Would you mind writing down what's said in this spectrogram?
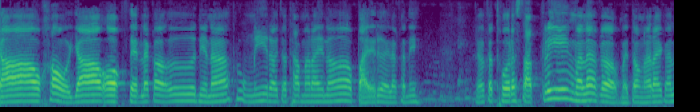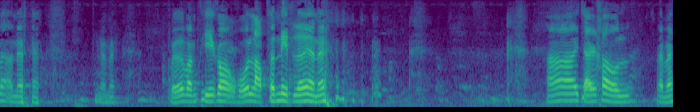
ยาวเข้ายาวออกเสร็จแล้วก็เออเนี่ยนะพรุ่งนี้เราจะทำอะไรเนาะไปเรื่อยแล้วกันนี่แล้วก็โทรศัพท์กริ้งมาแล้วก็ไม่ต้องอะไรกันแล้วเนี่ยนะเผลอบางทีก็โหหลับสนิทเลยนะหายใจเข้านะ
